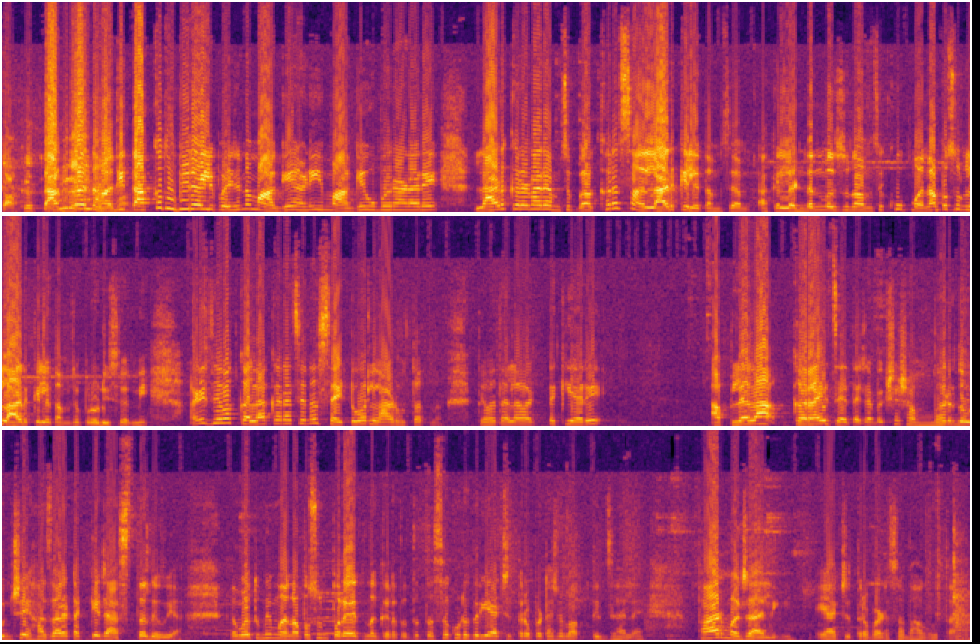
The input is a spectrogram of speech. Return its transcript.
ताकद उभी ताकद राहिली हा पाहिजे ती ताकद उभी राहिली पाहिजे ना मागे आणि मागे उभं राहणारे लाड करणारे आमचे खरंच लाड केलेत आमचे लंडनमध्ये सुद्धा आमचे खूप मनापासून लाड केलेत आमच्या प्रोड्युसरनी आणि जेव्हा कलाकाराचे ना सेटवर लाड होतात ना तेव्हा त्याला वाटतं की अरे आपल्याला करायचं आहे त्याच्यापेक्षा शंभर दोनशे हजार टक्के जास्त देऊया. त्यामुळे तुम्ही मनापासून प्रयत्न करता. तर तसं कुठंतरी या चित्रपटाच्या बाबतीत झालंय. फार मजा आली या चित्रपटाचा भाग होता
